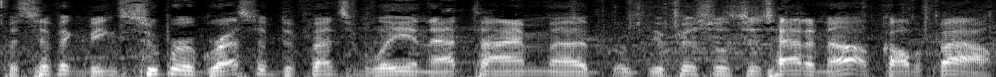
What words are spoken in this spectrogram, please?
Pacific being super aggressive defensively, and that time uh, the officials just had enough. Call the foul.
